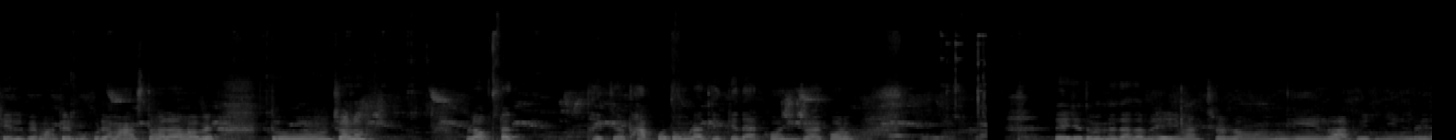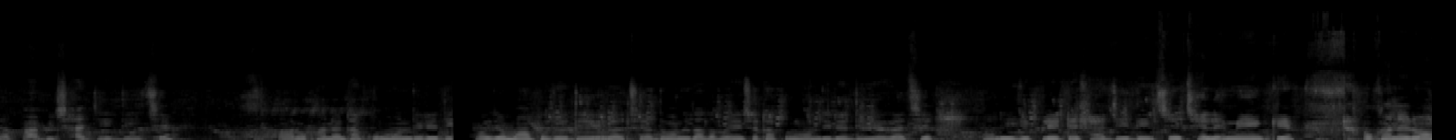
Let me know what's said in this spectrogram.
খেলবে, মাঠের পুকুরে মাছ ধরা হবে। তো চলো, ব্লগটা থেকে থাকো তোমরা, থেকে দেখো এনজয় করো। এই যে তোমাদের দাদাভাই এইমাত্র রং নিয়ে এলো, আবির নিয়ে এলো দেখো আবির সাজিয়ে দিয়েছে। আর ওখানে ঠাকুর মন্দিরে ওই যে মা পুজো দিয়ে গেছে আর তোমাদের দাদাভাই এসে ঠাকুর মন্দিরে দিয়ে গেছে। আর এই যে প্লেটে সাজিয়ে দিয়েছে ছেলে মেয়েকে। ওখানে রং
